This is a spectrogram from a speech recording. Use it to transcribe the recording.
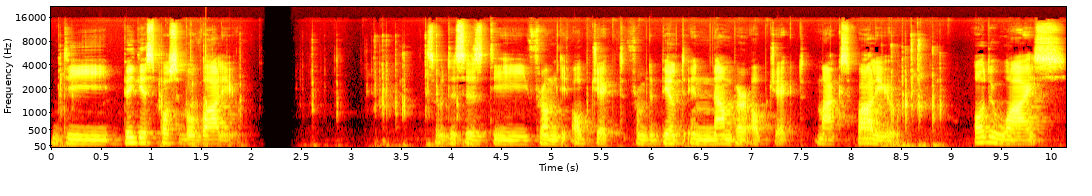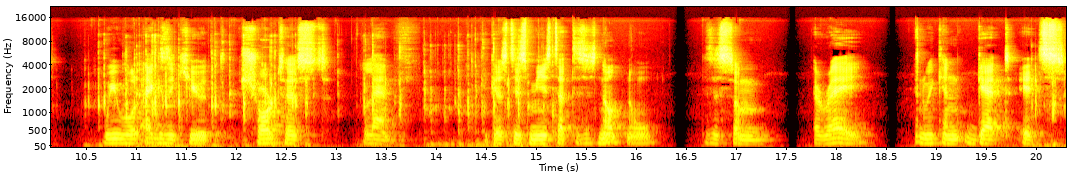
the biggest possible value. So this is the from the object, from the built-in number object max value. Otherwise, we will execute shortest length because this means that this is not null. This is some array and we can get its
